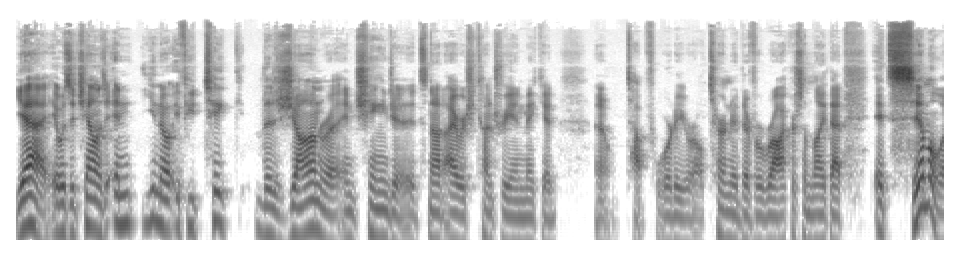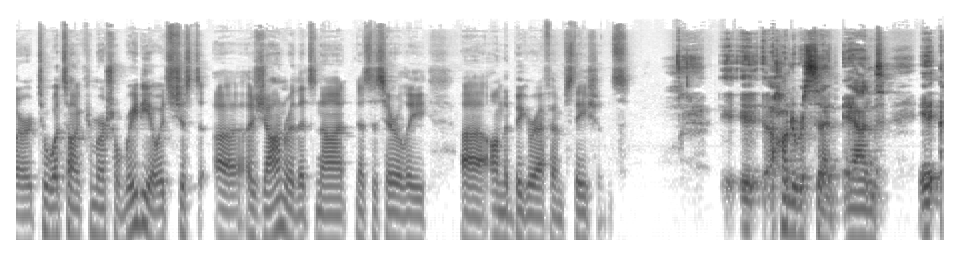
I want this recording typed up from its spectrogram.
yeah, it was a challenge. And you know, if you take the genre and change it, it's not Irish country and make it you know top 40 or alternative or rock or something like that it's similar to what's on commercial radio it's just a, a genre that's not necessarily uh, on the bigger fm stations hundred percent. And it,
